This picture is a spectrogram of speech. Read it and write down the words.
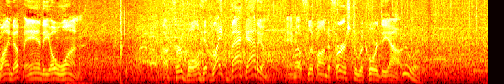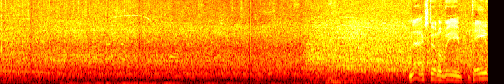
windup and the 0 1. A curveball hit right back at him. And he'll flip on to first to record the out. Next, it'll be Dave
